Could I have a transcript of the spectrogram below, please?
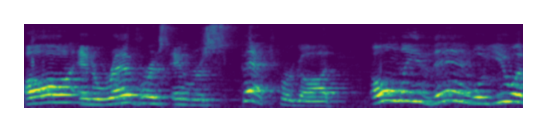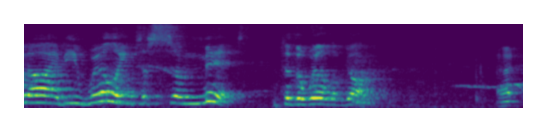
awe and reverence and respect for God, only then will you and I be willing to submit to the will of God. Uh,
